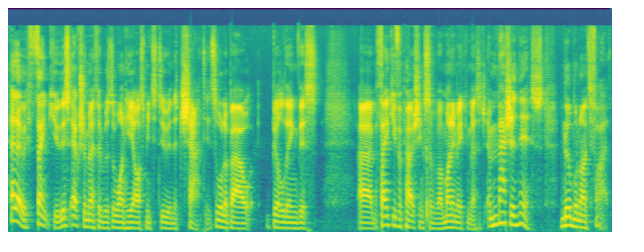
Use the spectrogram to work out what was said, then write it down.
Hello, thank you. This extra method was the one he asked me to do in the chat. It's all about building this. Um, thank you for purchasing some of our money making message. Imagine this no more 9 to 5,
